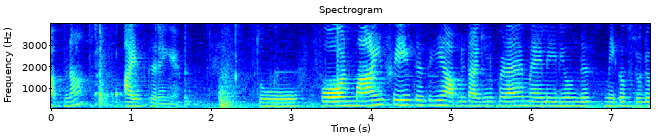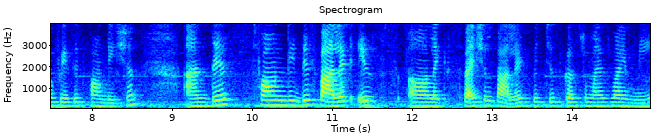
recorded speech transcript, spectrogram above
अपना आइज़ करेंगे। तो फॉर माई फेस जैसे कि आपने टाइटल पढ़ा है, मैं ले रही हूँ this makeup studio face it foundation and this found this palette is like special palette which is customize by me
